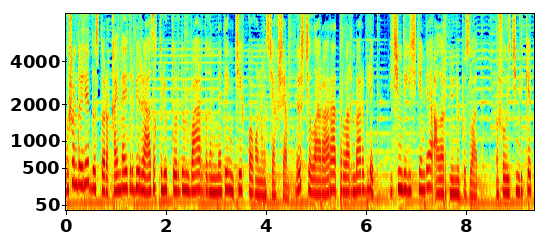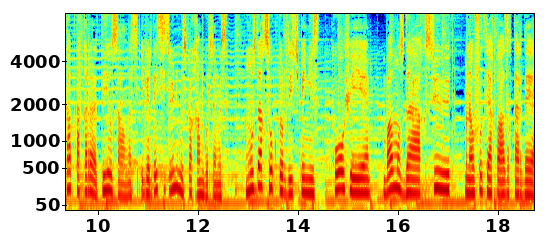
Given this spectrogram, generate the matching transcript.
Ошондой эле достор кандайдыр бир азык түлүктөрдүн баардыгына тең чек койгонуңуз жакшы. Ырчылар ораторлордун баары билет. Ичимдик ичкенде алардын үнү бузулат. Ушул ичимдикке таптакыр тыюу салыңыз. Эгерде сиз үнүңүзгө кам көрсөңүз. Муздак сокторду ичпеңиз. Кофе балмуздак сүт мына ушул сыяктуу азыктарды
